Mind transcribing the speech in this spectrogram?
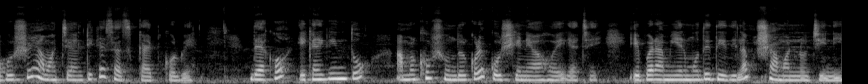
অবশ্যই আমার চ্যানেলটিকে সাবস্ক্রাইব করবে। দেখো, এখানে কিন্তু আমার খুব সুন্দর করে কষিয়ে নেওয়া হয়ে গেছে। এবার আমি এর মধ্যে দিয়ে দিলাম সামান্য চিনি।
